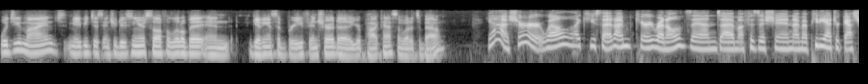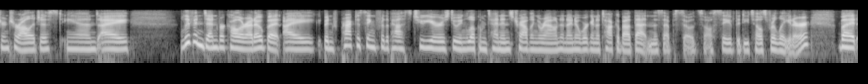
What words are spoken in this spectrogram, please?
would you mind maybe just introducing yourself a little bit and giving us a brief intro to your podcast and what it's about? Yeah, sure. Well, like you said, I'm Carrie Reynolds and I'm a physician. I'm a pediatric gastroenterologist and I live in Denver, Colorado, but I've been practicing for the past two years doing locum tenens traveling around. And I know we're going to talk about that in this episode, so I'll save the details for later. But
